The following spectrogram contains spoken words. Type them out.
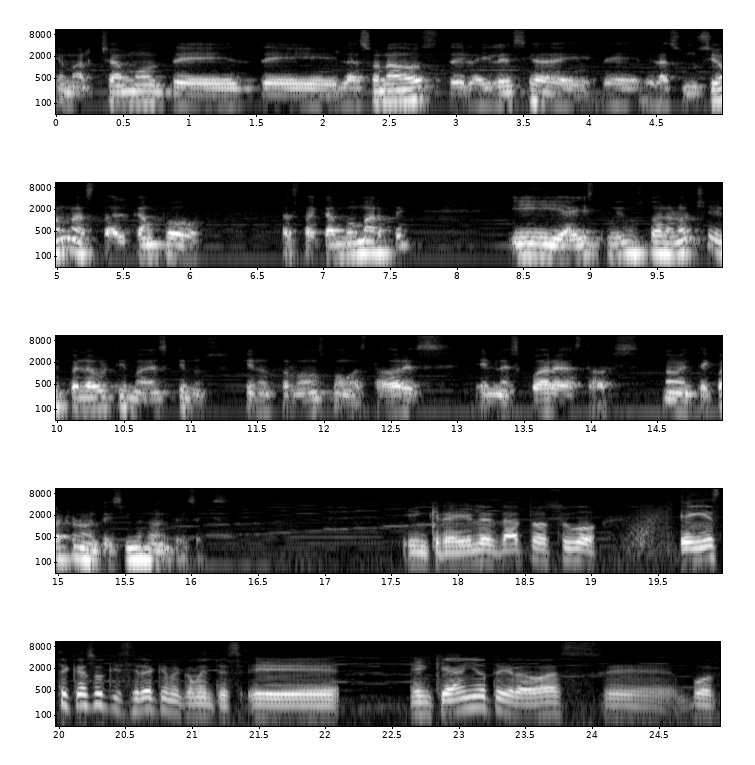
que marchamos desde la zona 2 de la iglesia de, la Asunción hasta el campo, hasta Campo Marte. Y ahí estuvimos toda la noche y fue la última vez que nos, que nos formamos como gastadores en la escuadra de gastadores. 94, 95, 96. Increíbles datos, Hugo. En este caso quisiera que me comentes, eh, ¿en qué año te graduas eh, vos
